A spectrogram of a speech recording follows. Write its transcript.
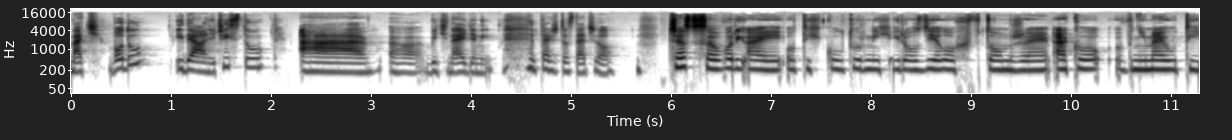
Mať vodu, ideálne čistú a uh, byť najedený. Takže to stačilo. Často sa hovorí aj o tých kultúrnych rozdieloch v tom, že ako vnímajú tí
